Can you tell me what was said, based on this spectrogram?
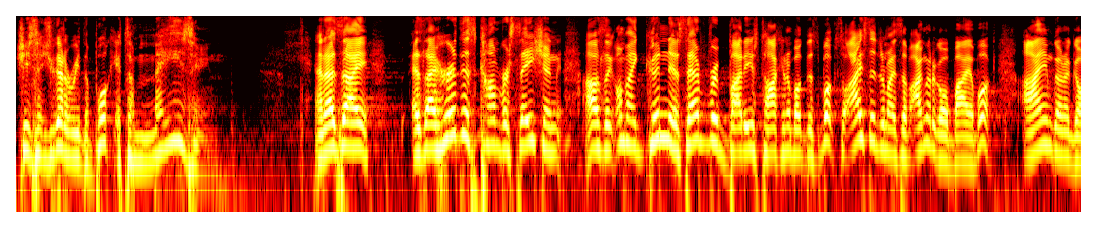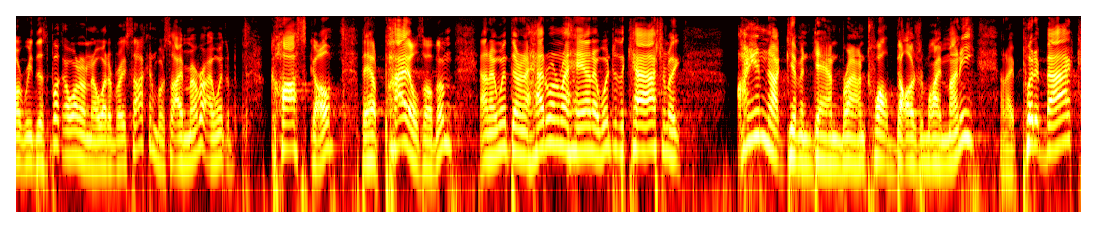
She said, You got to read the book. It's amazing. And as I as I heard this conversation, I was like, oh my goodness, everybody's talking about this book. So I said to myself, I'm going to go buy a book. I am going to go read this book. I want to know what everybody's talking about. So I remember I went to Costco. They had piles of them. And I went there and I had one in my hand. I went to the cash. I'm like, I am not giving Dan Brown $12 of my money. And I put it back.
